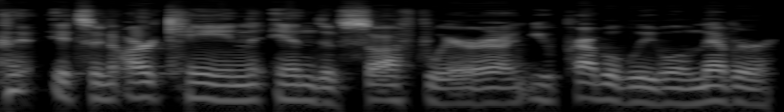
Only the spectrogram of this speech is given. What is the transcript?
it's an arcane end of software, and you probably will never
